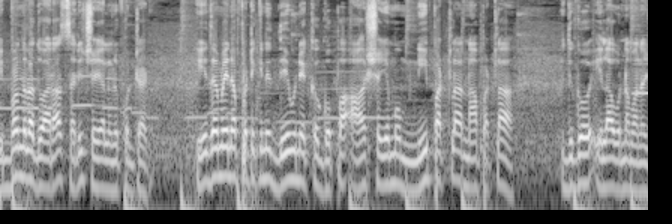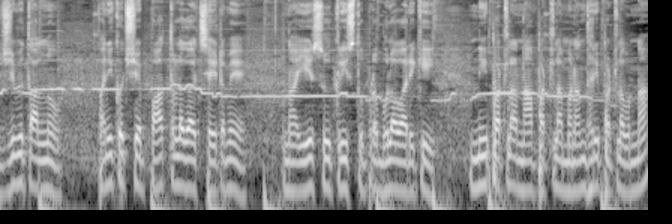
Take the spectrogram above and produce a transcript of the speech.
ఇబ్బందుల ద్వారా సరిచేయాలనుకుంటాడు. ఏదేమైనప్పటికీ దేవుని యొక్క గొప్ప ఆశయము నీ పట్ల నా పట్ల ఇదిగో ఇలా ఉన్న మన జీవితాలను పనికొచ్చే పాత్రలుగా చేయటమే నా యేసు క్రీస్తు ప్రభుల వారికి నీ పట్ల నా పట్ల మనందరి పట్ల ఉన్న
